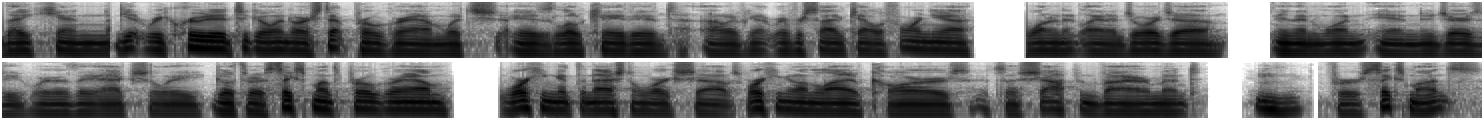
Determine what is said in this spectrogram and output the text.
they can get recruited to go into our STEP program, which is located, uh, we've got Riverside, California, one in Atlanta, Georgia, and then one in New Jersey, where they actually go through a six month program working at the national workshops, working on live cars. It's a shop environment mm-hmm. for six months.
